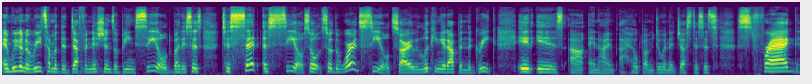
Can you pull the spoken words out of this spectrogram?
And we're going to read some of the definitions of being sealed, but it says to set a seal. So so the word sealed, sorry, looking it up in the Greek. It is uh and I I hope I'm doing it justice. It's sfrag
